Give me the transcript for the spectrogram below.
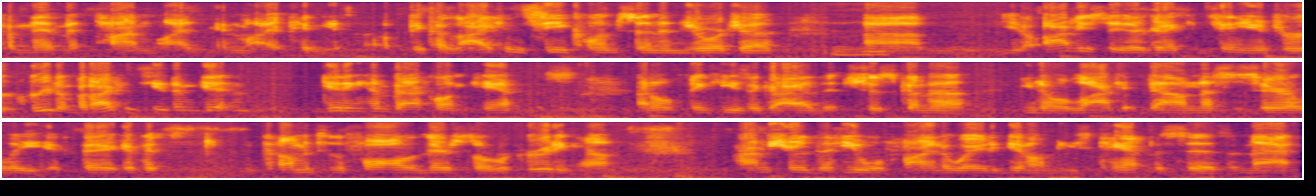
commitment timeline, in my opinion, though, because I can see Clemson and Georgia. Mm-hmm. Um, you know, obviously they're going to continue to recruit him, but I can see them getting getting him back on campus. I don't think he's a guy that's just going to, you know, lock it down necessarily if they if it's coming to the fall and they're still recruiting him. I'm sure that he will find a way to get on these campuses, and that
